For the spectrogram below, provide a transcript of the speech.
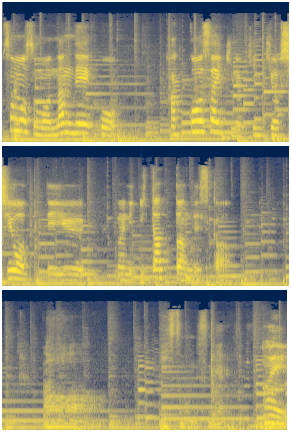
そもそもなんでこう発酵細菌の研究をしようっていうのに至ったんですか？ああいい質問ですね。はい、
